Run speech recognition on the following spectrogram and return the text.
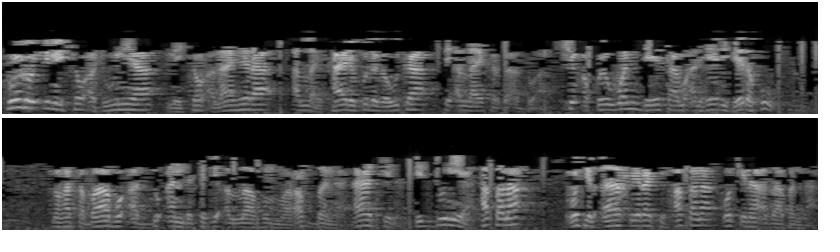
Kun roƙi mai kyau a duniya mai kyau a lahira Allah ya kare ku daga wuta sai Allah ya karɓi addu'a. Shin akwai wanda ya samu alheri fiye da ku? Don haka babu addu'an da tafi Allahumma rabbana atina fid dunya hasana wa fil akhirati hasana wa qina azaban nar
